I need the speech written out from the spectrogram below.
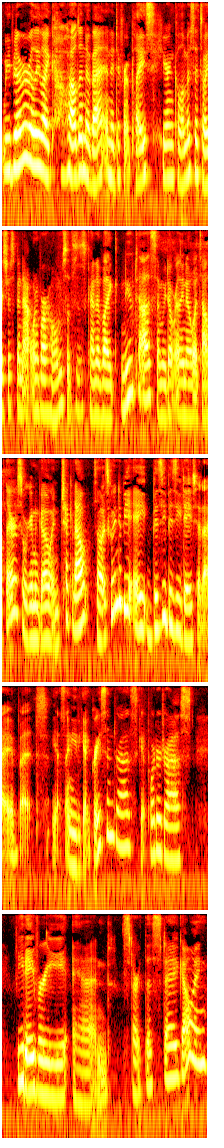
We've never really like held an event in a different place here in Columbus. It's always just been at one of our homes. So this is kind of like new to us and we don't really know what's out there. So we're going to go and check it out. So it's going to be a busy, busy day today. But yes, I need to get Greyson dressed, get Porter dressed, feed Avery, and start this day going.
